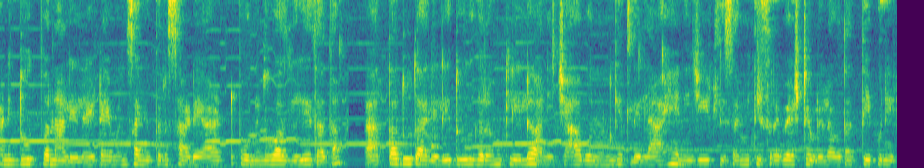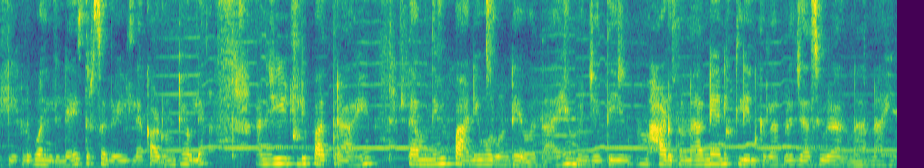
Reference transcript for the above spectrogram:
आणि दूध पण आलेलं आहे. टायमिंग सांगितलं तर साडेआठ पावणे वाजलेले आहेत आता. आत्ता दूध आलेले दूध गरम केलं आणि चहा बनवून घेतलेला आहे आणि जे इडलीचा मी तिसरा बॅच ठेवलेला होता ते पण इडली इकडे बनलेले आहे. तर सगळ्या इडल्या काढून ठेवल्या आणि जी इडली पात्र आहे त्यामध्ये मी पाणी भरून ठेवत आहे. म्हणजे ते हाडकणार नाही आणि क्लीन करायला आपल्याला जास्त वेळ लागणार नाही.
